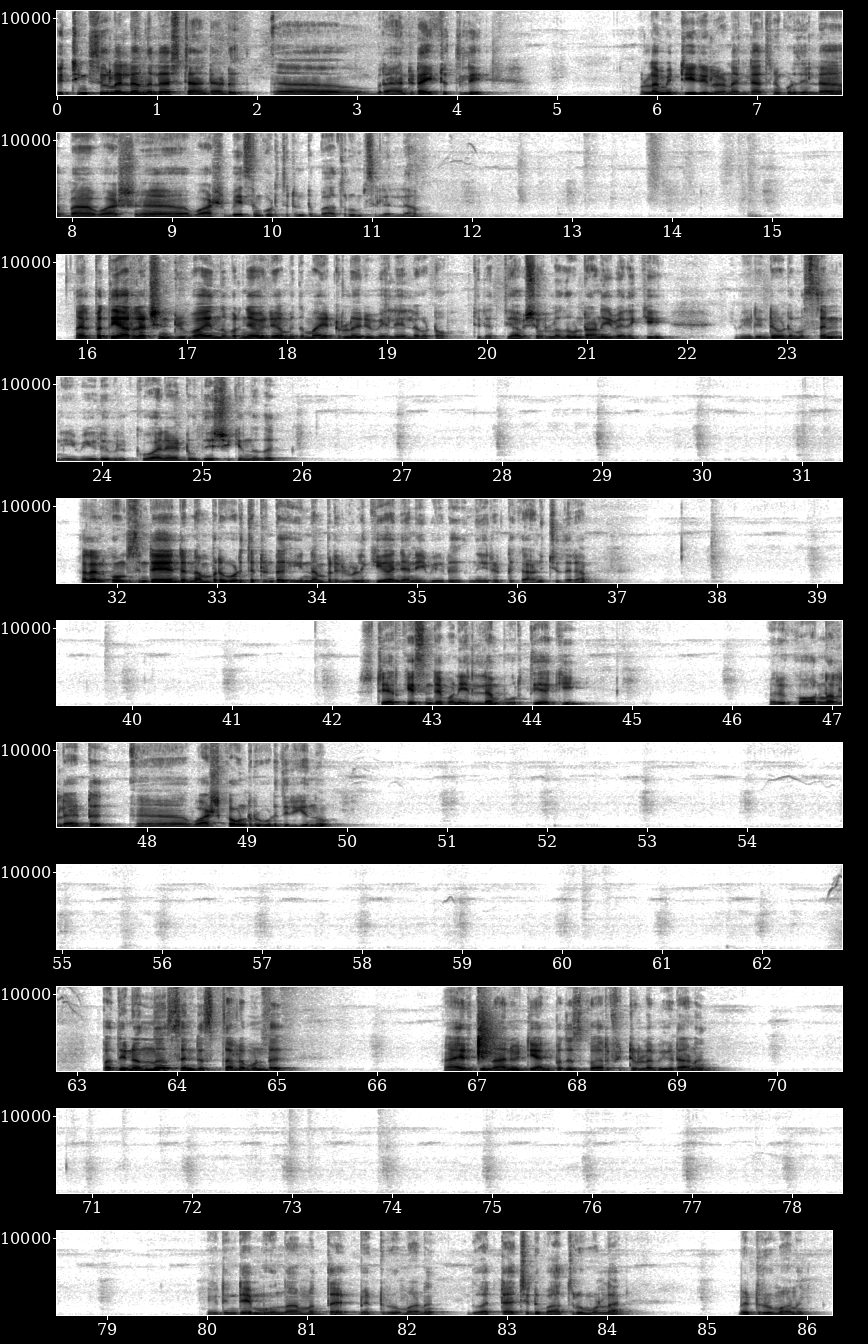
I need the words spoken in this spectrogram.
ഫിറ്റിങ്സുകളെല്ലാം നല്ല സ്റ്റാൻഡേർഡ് ബ്രാൻഡഡ് ഐറ്റത്തിൽ ഉള്ള മെറ്റീരിയലാണ് എല്ലാത്തിനും കൊടുത്തത്. എല്ലാ വാഷ് വാഷ് ബേസും കൊടുത്തിട്ടുണ്ട് ബാത്റൂംസിലെല്ലാം. നാൽപ്പത്തിയാറ് ലക്ഷം രൂപ എന്ന് പറഞ്ഞാൽ ഒരു അമിതമായിട്ടുള്ള ഒരു വിലയല്ല കേട്ടോ. ഇച്ചിരി അത്യാവശ്യം ഉള്ളതുകൊണ്ടാണ് ഈ വിലയ്ക്ക് വീടിന്റെ ഉടമസ്ഥൻ ഈ വീട് വിൽക്കുവാനായിട്ട് ഉദ്ദേശിക്കുന്നത്. അലൻ ഹോംസിന്റെ എന്റെ നമ്പർ കൊടുത്തിട്ടുണ്ട്. ഈ നമ്പറിൽ വിളിക്കുക. ഞാൻ ഈ വീട് നേരിട്ട് കാണിച്ചു തരാം. സ്റ്റെയർ കേസിന്റെ പണിയെല്ലാം പൂർത്തിയാക്കി ഒരു കോർണറിലായിട്ട് വാഷ് കൗണ്ടർ കൊടുത്തിരിക്കുന്നു. പതിനൊന്ന് സെന്റ് സ്ഥലമുണ്ട്. ആയിരത്തി നാനൂറ്റി അൻപത് സ്ക്വയർ ഫീറ്റുള്ള വീടാണ്. വീടിന്റെ മൂന്നാമത്തെ ബെഡ്റൂമാണ്. ഇത് അറ്റാച്ച്ഡ് ബാത്റൂമുള്ള ബെഡ്റൂമാണ്.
